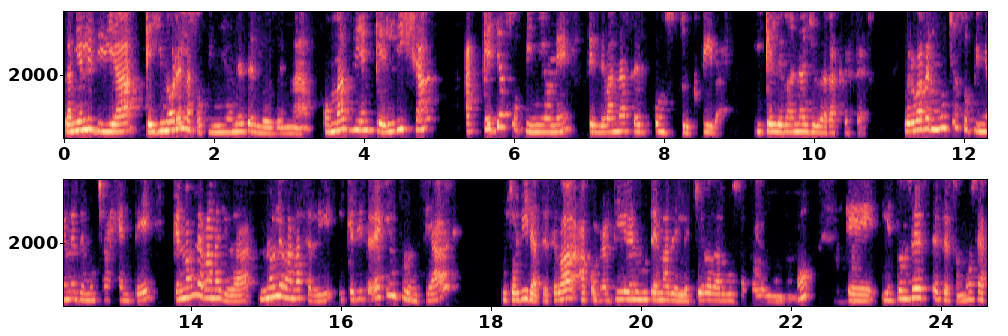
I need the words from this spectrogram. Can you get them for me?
También le diría que ignore las opiniones de los demás, o más bien que elija aquellas opiniones que le van a ser constructivas y que le van a ayudar a crecer. Pero va a haber muchas opiniones de mucha gente que no le van a ayudar, no le van a servir y que si se deja influenciar, pues olvídate, se va a convertir en un tema de le quiero dar gusto a todo el mundo, ¿no? Eh, y entonces es eso, ¿no? O sea,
